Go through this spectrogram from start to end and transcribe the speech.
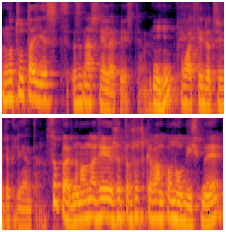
No tutaj jest znacznie lepiej z tym. Mhm. Łatwiej dotrzeć do klienta. Super, no mam nadzieję, że troszeczkę Wam pomogliśmy.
